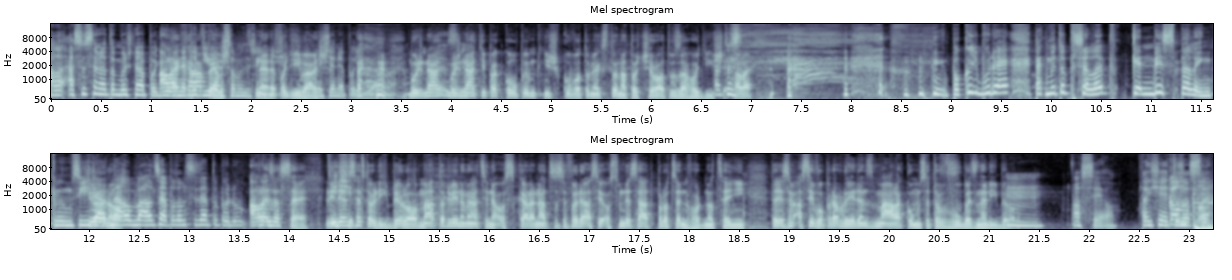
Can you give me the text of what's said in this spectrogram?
Ale asi se na to možná podívám. Ale nepodívám chápeš? samozřejmě. Ne, nepodíváš. víme, že nepodívám. Možná, Jasně. možná ti pak koupím knižku o tom, jak jsi to natočilo a tu zahodíš. A to- Ale Pokud bude, tak mi to přelep Candy Spelling mi musíš Jo, dát no. na obálce a potom si na to budu Ale zase, lidem těšit. se to líbilo, má to dvě nominace na Oscara, na co se podá asi 80% v hodnocení, takže jsem asi opravdu jeden z mála, komu se to vůbec nelíbilo. Hmm. Asi jo. Takže je to Kompot. zase.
